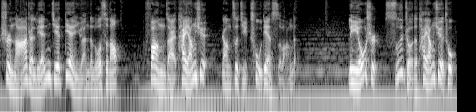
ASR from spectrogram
是拿着连接电源的螺丝刀，放在太阳穴让自己触电死亡的，理由是死者的太阳穴处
